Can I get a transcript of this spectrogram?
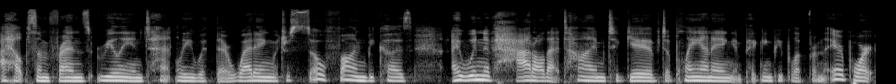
I helped some friends really intently with their wedding, which was so fun because I wouldn't have had all that time to give to planning and picking people up from the airport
